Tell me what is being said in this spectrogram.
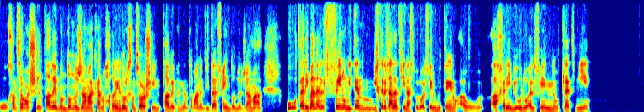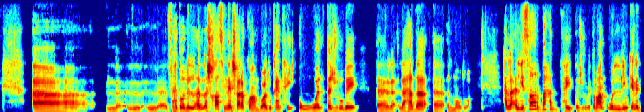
و25 طالب من ضمن الجامعة كانوا حاضرين. هدول 25 طالب هن طبعا اللي دافعين ضمن الجامعة. وتقريبا 2200 يختلف العدد في ناس بيقولوا 2200 أو آخرين بيقولوا 2300 آه فهدول الأشخاص هن شاركوا عن بعد وكانت هي أول تجربة آه، لهذا آه، الموضوع هلأ اللي صار بعد هي التجربة طبعا واللي يمكن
